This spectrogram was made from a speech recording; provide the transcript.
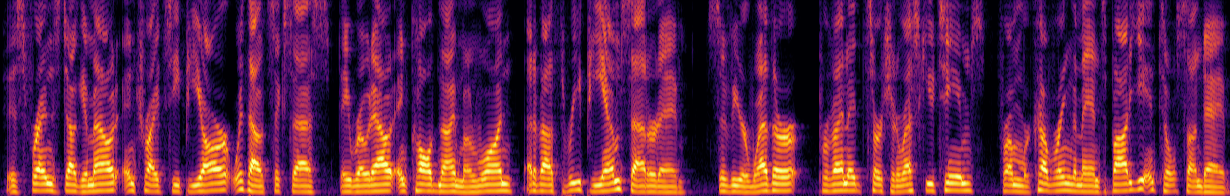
His friends dug him out and tried CPR without success. They rode out and called 911 at about 3 p.m. Saturday. Severe weather prevented search and rescue teams from recovering the man's body until Sunday.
